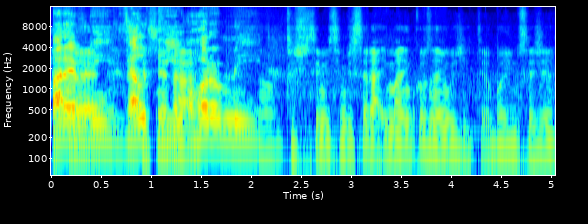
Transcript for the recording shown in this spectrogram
Barevný, je velký, tak. ohromný. No, což si myslím, že se dá i malinko zneužít. Jo. Bojím se, že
